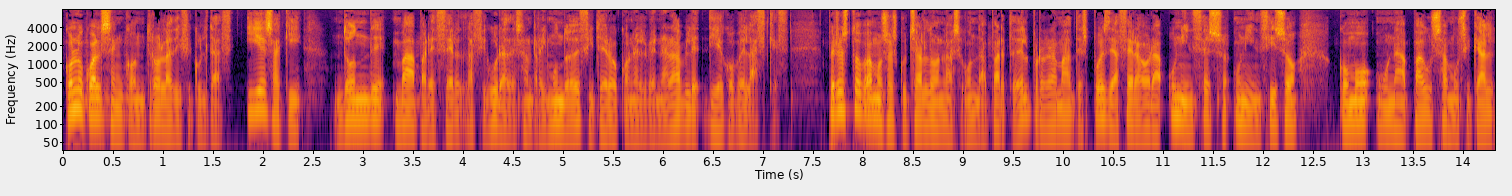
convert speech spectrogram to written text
con lo cual se encontró la dificultad. Y es aquí donde va a aparecer la figura de San Raimundo de Fitero con el venerable Diego Velázquez. Pero esto vamos a escucharlo en la segunda parte del programa, después de hacer ahora un inciso, un inciso como una pausa musical,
